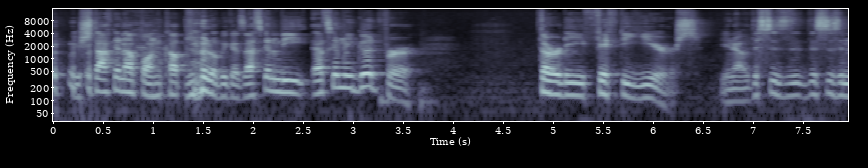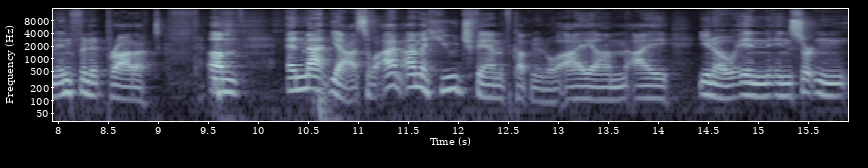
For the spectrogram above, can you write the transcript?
You're stocking up on cup noodle because that's gonna be that's gonna be good for 30 50 years. You know this is this is an infinite product. Um and matt yeah so i'm i'm a huge fan of the cup noodle. I um i you know in in certain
